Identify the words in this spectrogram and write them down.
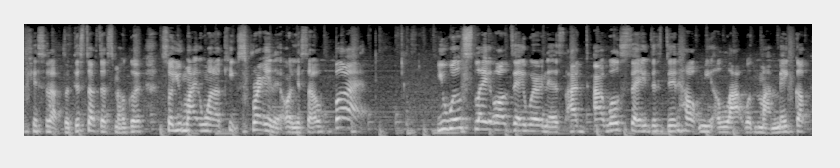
kiss it up. But this stuff does smell good. So you might want to keep spraying it on yourself. But you will slay all day wearing this. I, I will say this did help me a lot with my makeup.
